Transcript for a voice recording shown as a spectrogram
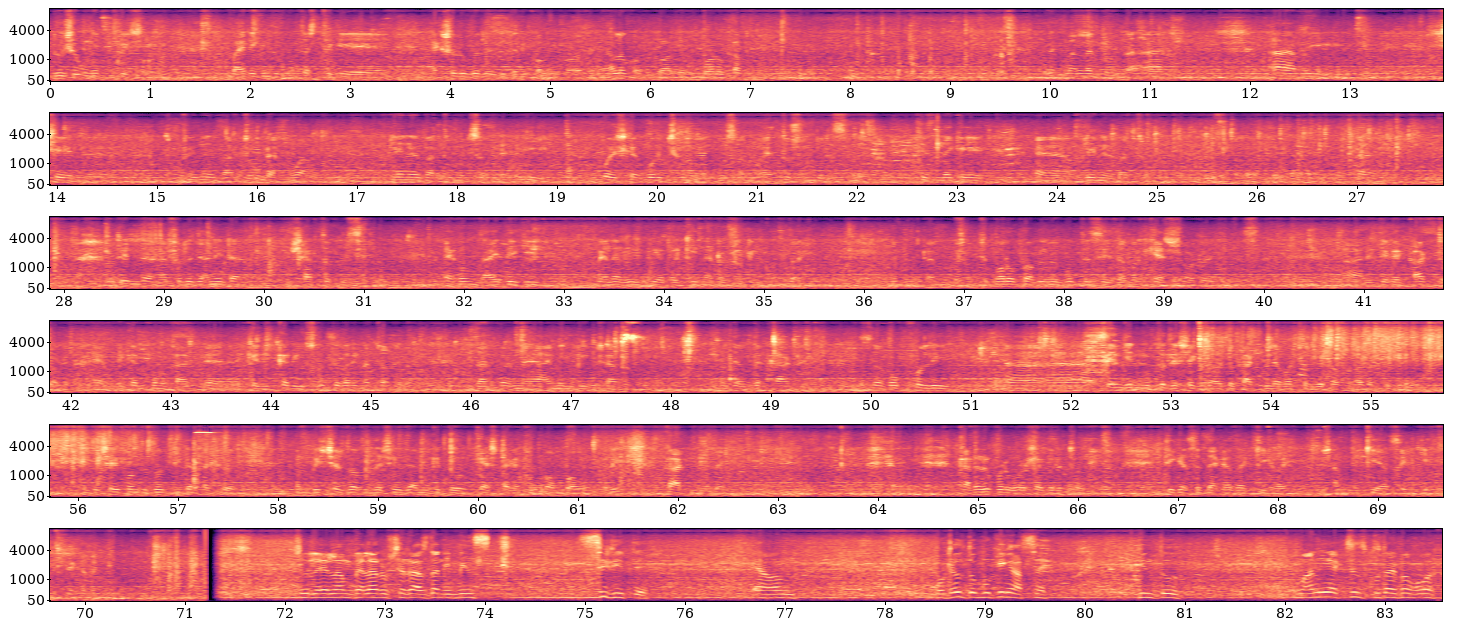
দুইশো অনেক বেশি। বাইরে কিন্তু পঞ্চাশ থেকে একশো রুবেলের ভিতরে কফি পাওয়া যায় ভালো কফি পাওয়া যায়, বড় কাপ ভালো লাগল আর ওই ট্রেনের বাথরুমটা ওয়া প্লেনের বাথরুম হচ্ছে এই পরিষ্কার, পরিচ্ছন্ন, গোছানো, এত সুন্দর স্মেল প্লেনের বাথরুম। ট্রেনটা আসলে জানিটা সার্থক হয়েছে। এখন যাই দেখি বেলারুই গিয়ে একটা কী নাটক শুটিং করতে হয়। কারণ সবচেয়ে বড় প্রবলেমে পড়তেছে যে আমার ক্যাশ শর্ট হয়ে যেতেছে আর এই জায়গায় কার্ড চলে না। আমেরিকান কোনো কার্ড ক্রেডিট কার্ড ইউজ করতে পারি না, চলে না। যার কারণে আই মিন বিগ ট্রাভেল ওদের ওদের কার্ড সো হোপফুলি সেঞ্জিন মুক্ত দেশে গেলে হয়তো কার্ডগুলো আবার চলবে তখন আবার ঠিক কিন্তু সেই পর্যন্ত টিকা থাকতে হবে। কারণ বিশ্বের যত দেশে যে আমি কিন্তু ক্যাশ টাকা খুব কম বহন করি কার্ড নিয়ে যাই। কার্ডের উপর ভরসা করে চলে। ঠিক আছে, দেখা যাক কি হয়। সামনে কি আছে, কি হয় দেখা যাক। চলে এলাম বেলারুশের রাজধানী মিন্স্ক সিটিতে। এখন হোটেল তো বুকিং আছে, কিন্তু মানি এক্সচেঞ্জ কোথায় পাবো?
